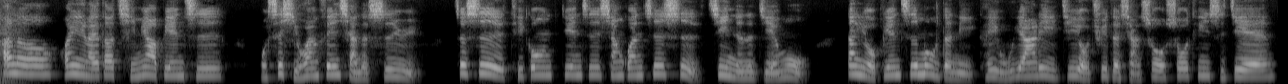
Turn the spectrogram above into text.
Hello，欢迎来到奇妙编织，我是喜欢分享的思雨。这是提供编织相关知识、技能的节目，让有编织梦的你可以无压力、既有趣的享受收听时间。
